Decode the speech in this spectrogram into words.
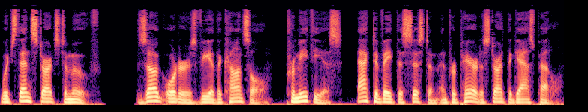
which then starts to move. Zug orders via the console Prometheus, activate the system and prepare to start the gas pedal.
